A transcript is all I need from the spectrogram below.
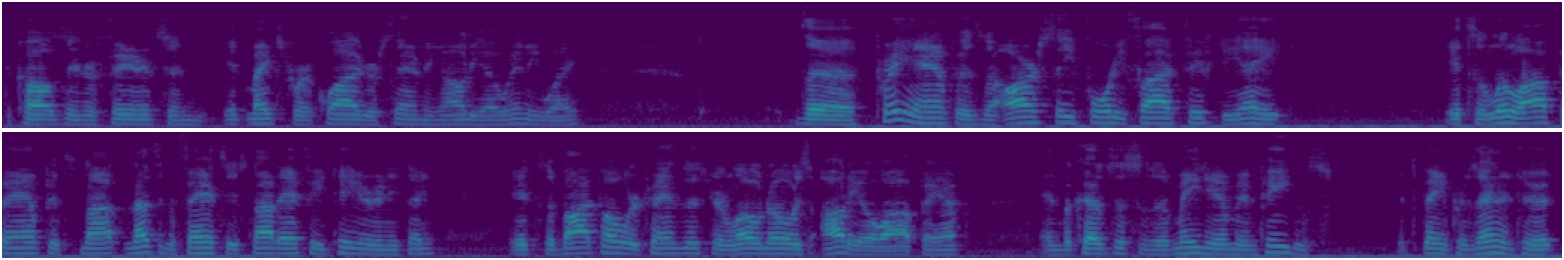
to cause interference and it makes for a quieter sounding audio anyway. The preamp is the RC4558. It's a little op amp. It's not nothing fancy. It's not FET or anything. It's a bipolar transistor low noise audio op amp and because this is a medium impedance that's being presented to it,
